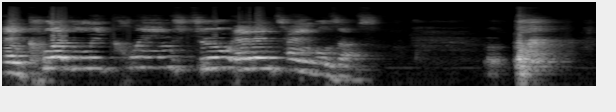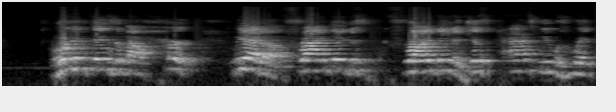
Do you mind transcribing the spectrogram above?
and cleverly clings to and entangles us. One of the things about hurt, we had a Friday, this Friday that just passed, we was with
